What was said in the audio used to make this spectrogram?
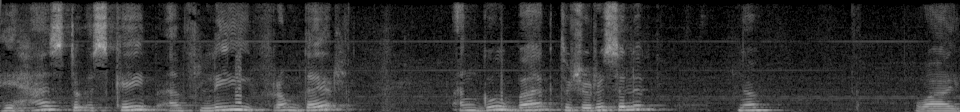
he has to escape and flee from there and go back to Jerusalem? No. Why?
